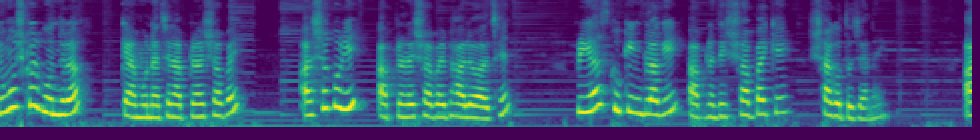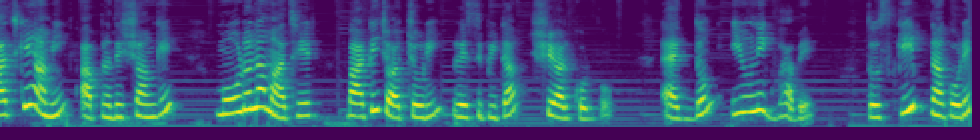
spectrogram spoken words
নমস্কার বন্ধুরা, কেমন আছেন আপনারা সবাই? আশা করি আপনারা সবাই ভালো আছেন। প্রিয়াস কুকিং ব্লগে আপনাদের সবাইকে স্বাগত জানাই। আজকে আমি আপনাদের সঙ্গে মৌরলা মাছের বাটি চচ্চড়ি রেসিপিটা শেয়ার করব, একদম ইউনিকভাবে তো স্কিপ না করে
